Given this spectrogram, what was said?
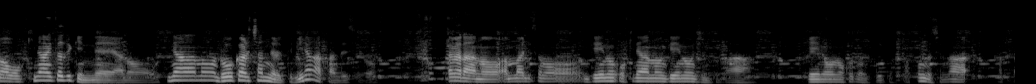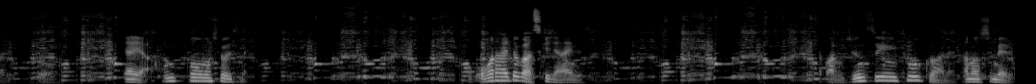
僕は沖縄行った時にね、あの、沖縄のローカルチャンネルって見なかったんですよ。だから、あの、あんまりその、芸能、沖縄の芸能人とか、芸能のことについてほとんど知らなかったんですけど、いやいや、本当面白いですね。お笑いとかは好きじゃないんですけど、やっぱあの、純粋にトークはね、楽しめる。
